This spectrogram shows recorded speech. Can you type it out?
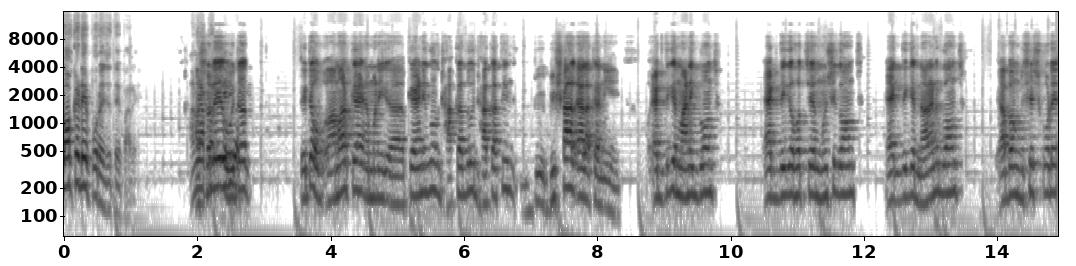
ব্লকেডে পড়ে যেতে পারে? আমি আসলে ওইটা এটা আমার মানে কেরানীগঞ্জ ঢাকা দুই ঢাকা তিন বিশাল এলাকা নিয়ে। একদিকে মানিকগঞ্জ একদিকে হচ্ছে মুন্সীগঞ্জ একদিকে নারায়ণগঞ্জ এবং বিশেষ করে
